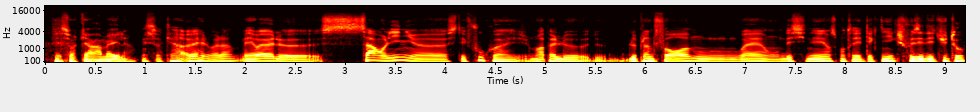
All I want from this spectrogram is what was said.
Et sur Caramel. Et sur Caravelle, voilà. Mais ouais, le, ça en ligne, euh, c'était fou, quoi. Je me rappelle de, plein de forums où, ouais, on dessinait, on se montrait des techniques. Je faisais des tutos.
